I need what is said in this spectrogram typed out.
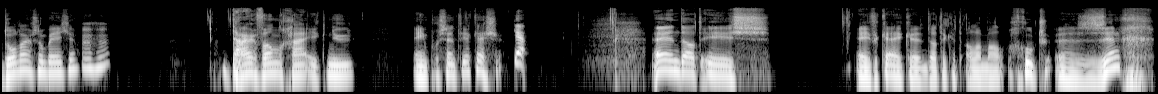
dollar zo'n beetje. Mhm. Daarvan ga ik nu 1% weer cashen. Ja. En dat is, even kijken dat ik het allemaal goed eh, zeg,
